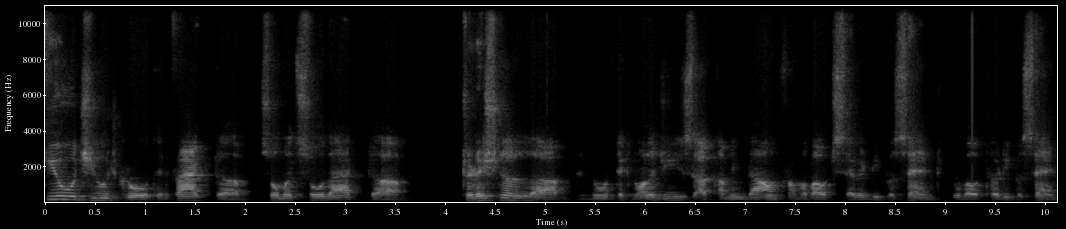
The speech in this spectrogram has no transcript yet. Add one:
huge, huge growth. In fact, uh, so much so that traditional uh, technologies are coming down from about 70% to about 30%,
